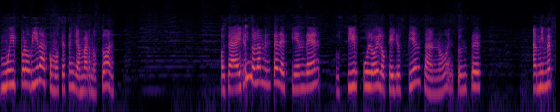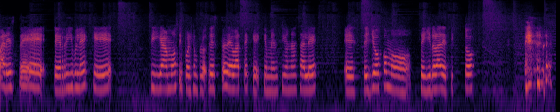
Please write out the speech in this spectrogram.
muy pro vida, como se hacen llamar, no son. O sea, ellos solamente defienden su círculo y lo que ellos piensan, ¿no? Entonces, a mí me parece terrible que sigamos, y por ejemplo, de este debate que, que mencionas, Ale, este, yo como seguidora de TikTok,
